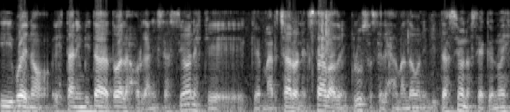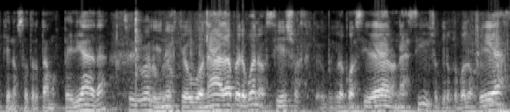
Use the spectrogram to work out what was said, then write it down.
Y bueno, están invitadas todas las organizaciones que, que marcharon el sábado, incluso se les ha mandado una invitación, o sea que no es que nosotros estamos peleadas Sí, bueno, y no es que hubo nada, pero bueno, si ellos lo consideraron así, yo quiero que vos los veas,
